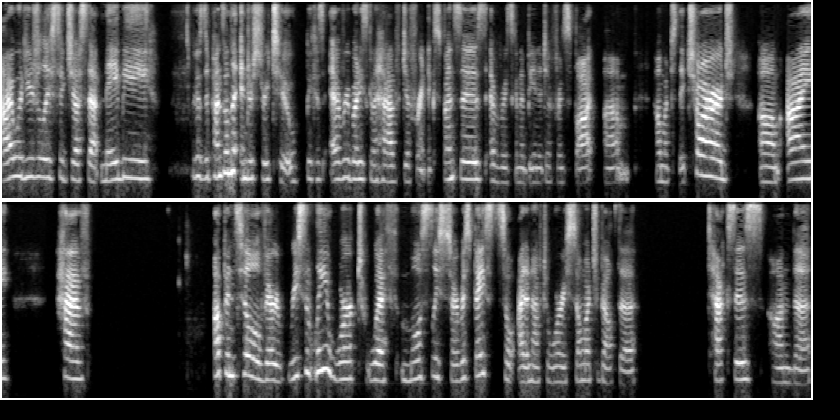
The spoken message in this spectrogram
I would usually suggest that maybe because it depends on the industry too, because everybody's going to have different expenses, everybody's going to be in a different spot, um, how much they charge. Um, I have up until very recently worked with mostly service based so i didn't have to worry so much about the taxes on the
